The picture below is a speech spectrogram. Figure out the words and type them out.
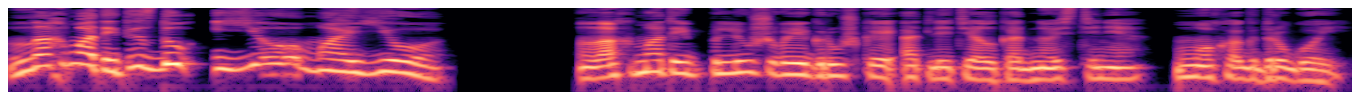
«Лохматый, ты сду... Ё-моё!» Лохматый плюшевой игрушкой отлетел к одной стене, Моха к другой,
